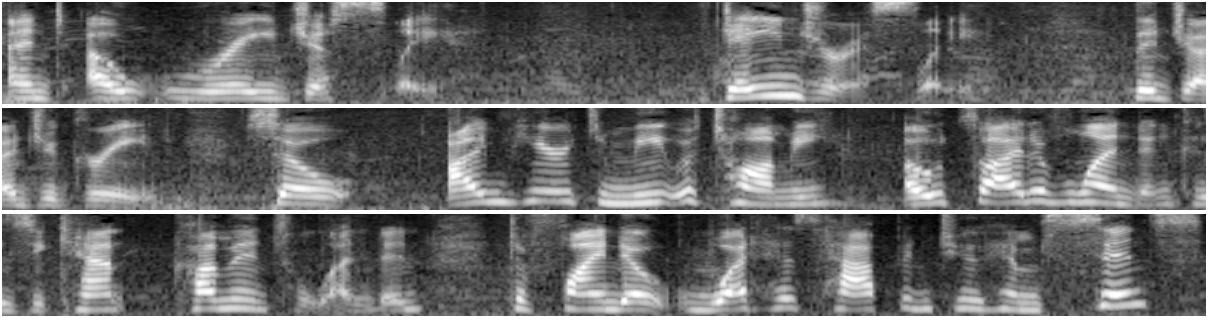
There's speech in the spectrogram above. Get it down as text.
And outrageously, dangerously, the judge agreed. So I'm here to meet with Tommy outside of London because he can't come into London to find out what has happened to him since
